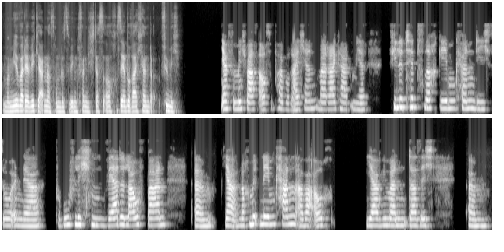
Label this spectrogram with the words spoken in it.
Und bei mir war der Weg ja andersrum, deswegen fand ich das auch sehr bereichernd für mich. Ja, für mich war es auch super bereichernd. Mareike hat mir viele Tipps noch geben können, die ich so in der beruflichen Werdelaufbahn ähm, ja noch mitnehmen kann, aber auch ja, wie man da sich ähm,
